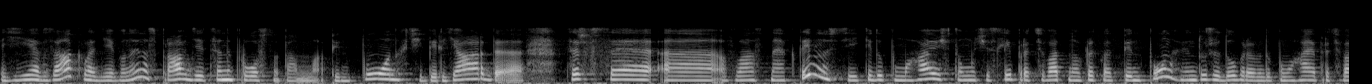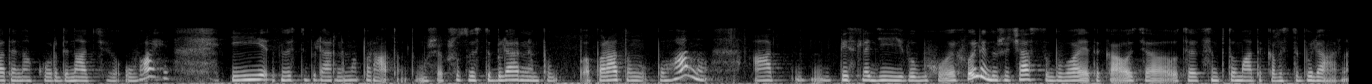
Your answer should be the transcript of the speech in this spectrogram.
є в закладі, вони насправді це не просто там пінг-понг чи більярд. Це ж все е, власне активності, які допомагають в тому числі працювати, наприклад, пінг-понг. Він дуже добре допомагає працювати на координацію уваги і з вестибулярним апаратом. Тому що якщо з вестибулярним апаратом погано, а після дії вибухової хвилі дуже часто буває така оця, оця симптоматика вестибулярна.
